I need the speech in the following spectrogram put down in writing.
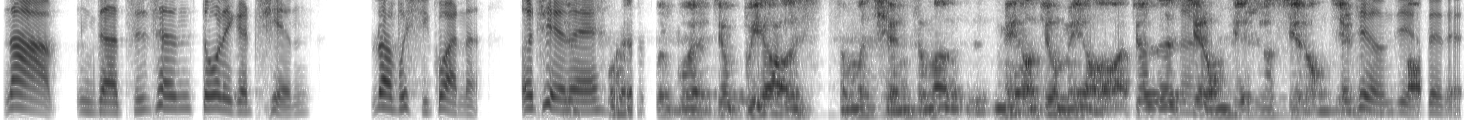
那你的职称多了一个钱，乱不习惯了。而且呢，不会不会不会，就不要什么钱什么没有就没有啊，就是谢龙介就谢龙介，谢龙介，对对。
